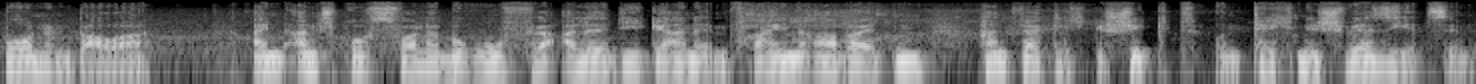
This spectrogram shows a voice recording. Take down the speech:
Brunnenbauer. Ein anspruchsvoller Beruf für alle, die gerne im Freien arbeiten, handwerklich geschickt und technisch versiert sind.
